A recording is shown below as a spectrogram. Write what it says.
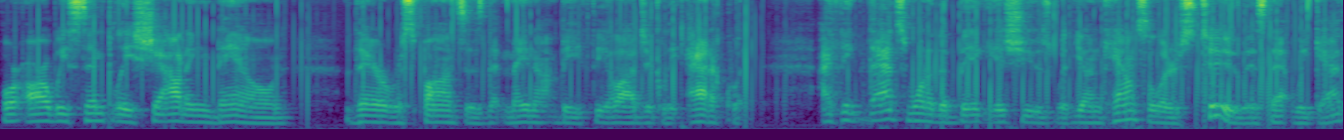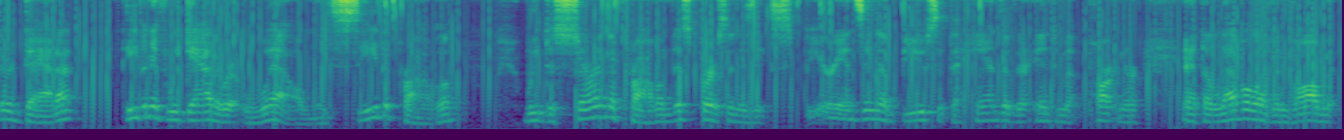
Or are we simply shouting down their responses that may not be theologically adequate? I think that's one of the big issues with young counselors, too, is that we gather data, even if we gather it well, we see the problem, we discern the problem. This person is experiencing abuse at the hands of their intimate partner and at the level of involvement,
